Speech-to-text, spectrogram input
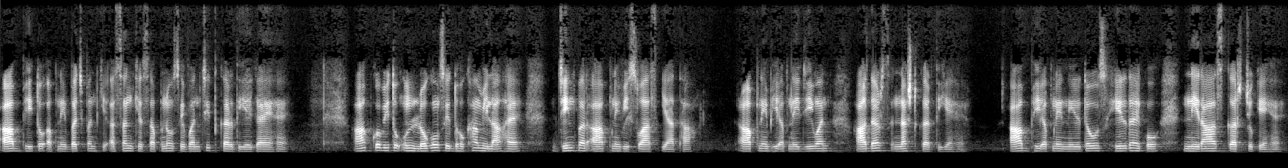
आप भी तो अपने बचपन के असंख्य सपनों से वंचित कर दिए गए हैं। आपको भी तो उन लोगों से धोखा मिला है, जिन पर आपने विश्वास किया था। आपने भी अपने जीवन आदर्श नष्ट कर दिए हैं। आप भी अपने निर्दोष हृदय को निराश कर चुके हैं,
